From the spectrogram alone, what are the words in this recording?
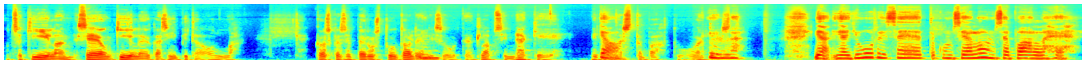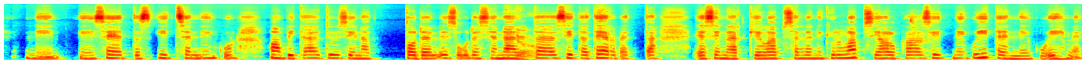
mutta se, kiilan, se on kiila, joka siinä pitää olla, koska se perustuu todellisuuteen, että lapsi näkee, mitä Joo, tässä tapahtuu oikeasti. Kyllä. Ja, ja juuri se, että kun siellä on se valhe, niin, niin se, että itse niin kuin vaan pitäytyy siinä todellisuudessa ja näyttää Joo. sitä tervettä esimerkkiä lapselle, niin kyllä lapsi alkaa sitten niinku itse niinku ihme,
